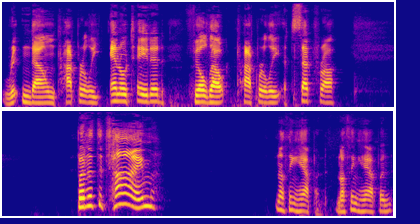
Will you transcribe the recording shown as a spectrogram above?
written down properly, annotated, filled out properly, etc. But at the time, nothing happened. Nothing happened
